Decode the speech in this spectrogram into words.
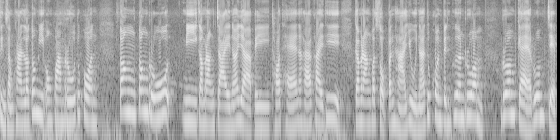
สิ่งสำคัญเราต้องมีองค์ความรู้ทุกคนต้องต้องรู้มีกำลังใจเนาะอย่าไปท้อแท้นะคะ ใครที่กำลังประสบปัญหาอยู่นะ ทุกคนเป็นเพื่อนร่วมร่วมแก่ร่วมเจ็บ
